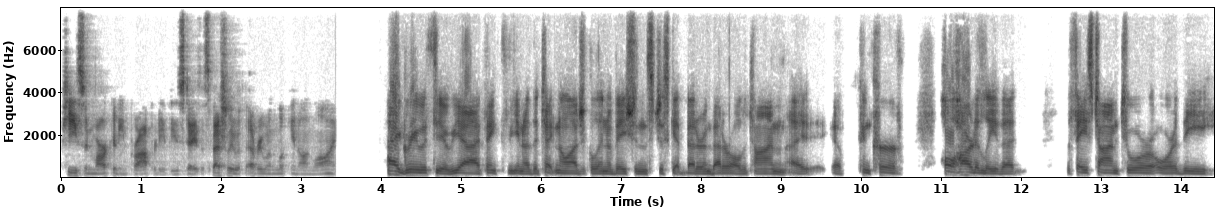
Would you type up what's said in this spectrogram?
piece in marketing property these days, especially with everyone looking online. I agree with you. Yeah, I think you know the technological innovations just get better and better all the time. I uh, concur wholeheartedly that the FaceTime tour or the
